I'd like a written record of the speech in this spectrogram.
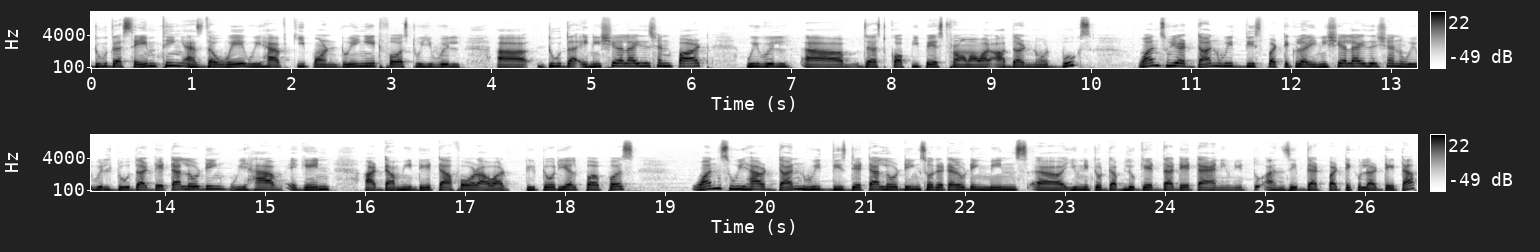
do the same thing as the way we have keep on doing it. First we will uh, do the initialization part. We will uh, just copy paste from our other notebooks. Once we are done with this particular initialization we will do the data loading. We have again a dummy data for our tutorial purpose. Once we have done with this data loading so data loading means uh, you need to wget the data and you need to unzip that particular data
